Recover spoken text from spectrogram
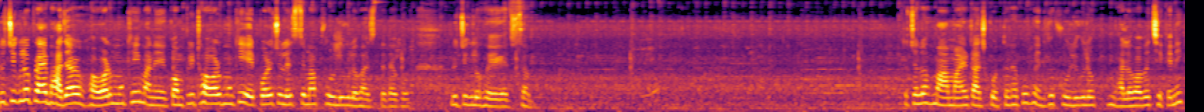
লুচিগুলো প্রায় ভাজা হওয়ার মুখেই মানে কমপ্লিট হওয়ার মুখেই, এরপরে চলে এসছে মা ফুরুলিগুলো ভাজতে, দেখো। লুচিগুলো হয়ে গেছে সব। তো চলো মা মায়ের কাজ করতে থাকুক, এদিকে ফুলগুলো ভালোভাবে ছেঁকে নিক।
